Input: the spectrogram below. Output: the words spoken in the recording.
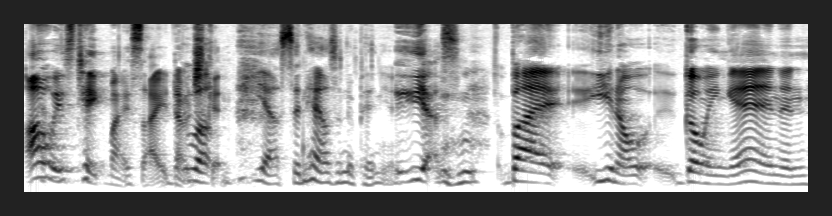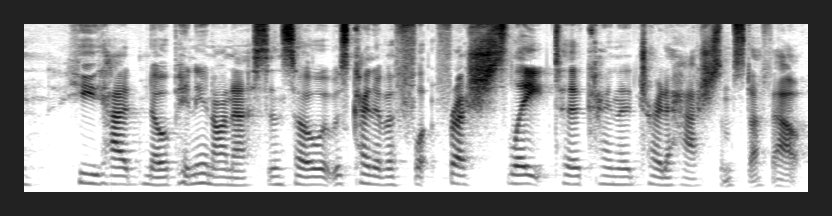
always take my side no Well, just kidding yes, and has an opinion. yes but you know going in and he had no opinion on us and so it was kind of a fl- fresh slate to kind of try to hash some stuff out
